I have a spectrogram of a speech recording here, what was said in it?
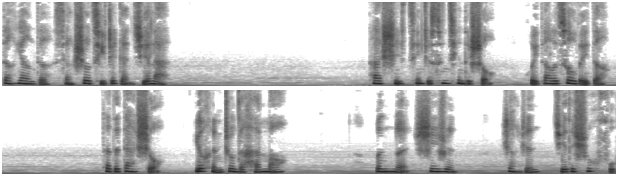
荡漾的享受起这感觉来。他是牵着孙倩的手回到了座位的。他的大手有很重的汗毛，温暖湿润，让人觉得舒服。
